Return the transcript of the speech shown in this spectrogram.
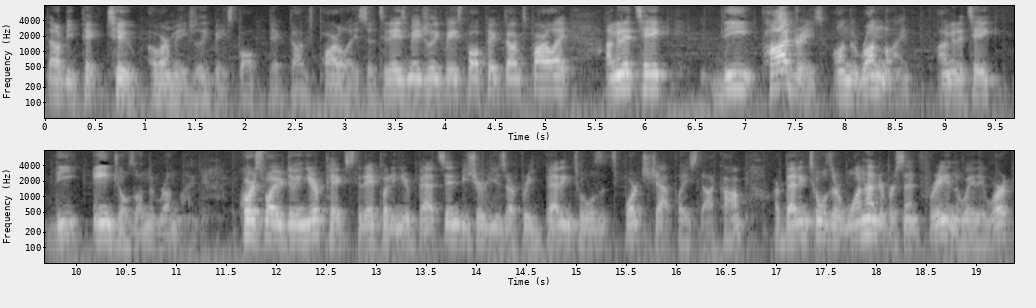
That'll be pick two of our Major League Baseball Pick Dawgz parlay. So today's Major League Baseball Pick Dawgz parlay, I'm going to take the Padres on the run line. I'm going to take the Angels on the run line course, while you're doing your picks today, putting your bets in, be sure to use our free betting tools at sportschatplace.com. Our betting tools are 100% free in the way they work.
